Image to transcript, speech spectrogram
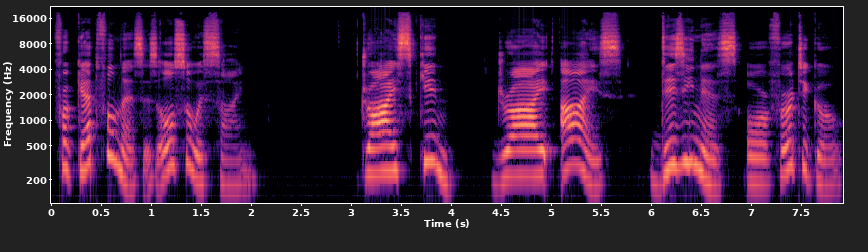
Forgetfulness is also a sign. Dry skin, dry eyes, dizziness or vertigo,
